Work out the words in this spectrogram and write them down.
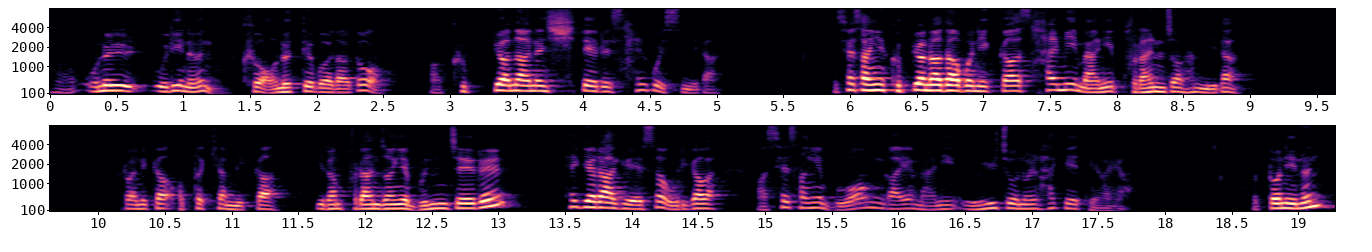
어, 오늘 우리는 그 어느 때보다도 어, 급변하는 시대를 살고 있습니다. 세상이 급변하다 보니까 삶이 많이 불안정합니다. 그러니까 어떻게 합니까? 이런 불안정의 문제를 해결하기 위해서 우리가 어, 세상의 무언가에 많이 의존을 하게 되어요. 어떤 이는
